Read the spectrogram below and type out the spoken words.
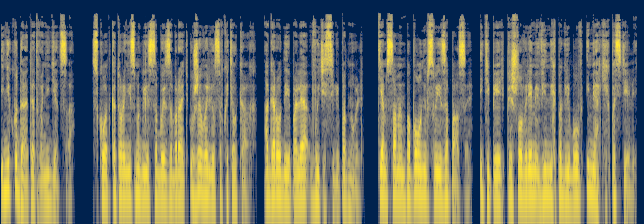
и никуда от этого не деться. Скот, который не смогли с собой забрать, уже варился в котелках. Огороды и поля вычистили под ноль, тем самым пополнив свои запасы. И теперь пришло время винных погребов и мягких постелей.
